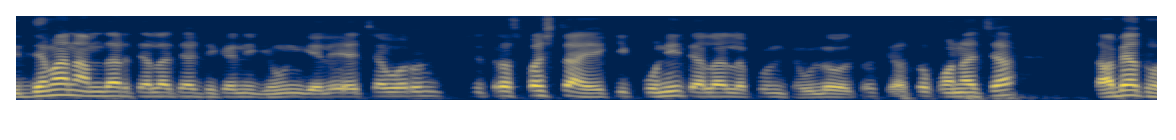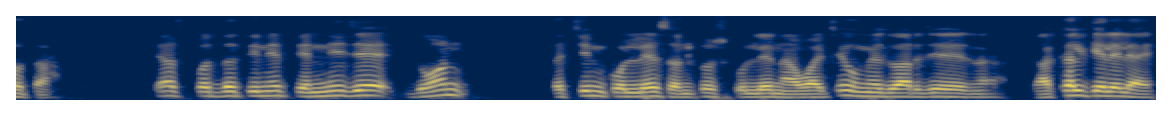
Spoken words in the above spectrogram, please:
विद्यमान आमदार त्याला त्या ठिकाणी घेऊन गेले. याच्यावरून चित्र स्पष्ट आहे की कोणी त्याला लपून ठेवलं होतं किंवा तो कोणाच्या ताब्यात होता. त्याच पद्धतीने त्यांनी जे दोन सचिन कोल्हे संतोष कोल्हे नावाचे उमेदवार जे दाखल केलेले आहे.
